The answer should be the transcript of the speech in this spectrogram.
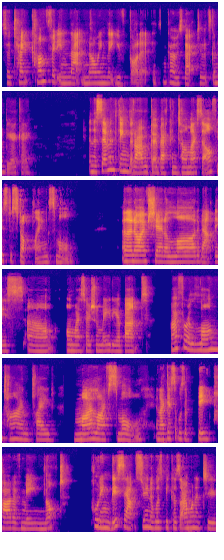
So take comfort in that, knowing that you've got it. It comes back to it's going to be okay. And the seventh thing that I would go back and tell myself is to stop playing small. And I know I've shared a lot about this uh, on my social media, but I, for a long time, played my life small. And I guess it was a big part of me not putting this out sooner was because I wanted to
